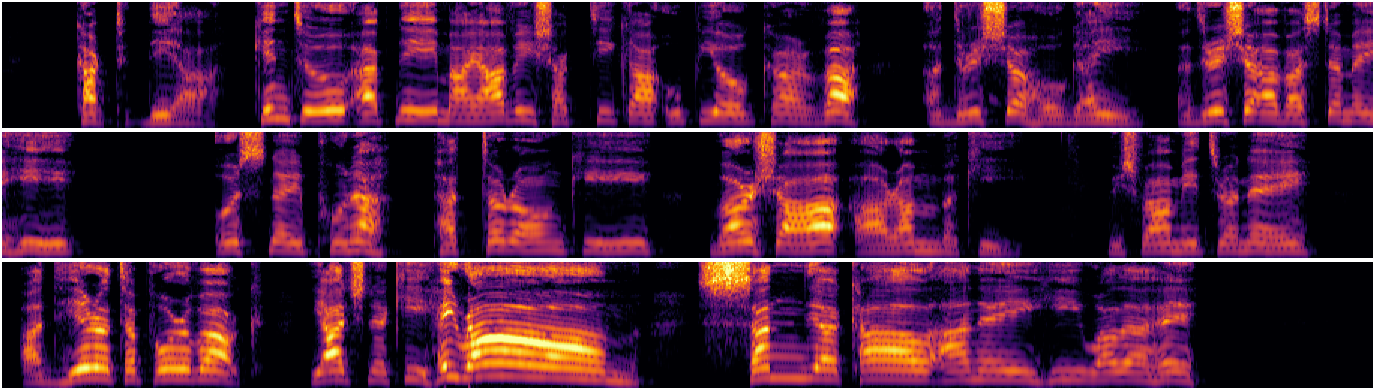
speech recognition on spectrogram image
कट दिया किंतु अपनी मायावी शक्ति का उपयोग कर वह अदृश्य हो गई अदृश्य अवस्था में ही उसने पुनः पत्थरों की वर्षा आरंभ की विश्वामित्र ने अधीरथपूर्वक याचना की हे राम संध्या काल आने ही वाला है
